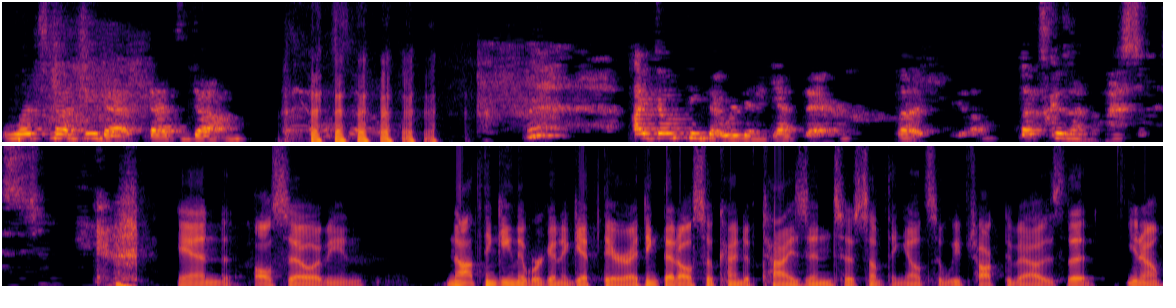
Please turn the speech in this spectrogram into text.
let's not do that, that's dumb. I don't think that we're going to get there. But, you know, that's because I'm a pessimist. and also i mean not thinking that we're going to get there i think that also kind of ties into something else that we've talked about is that you know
